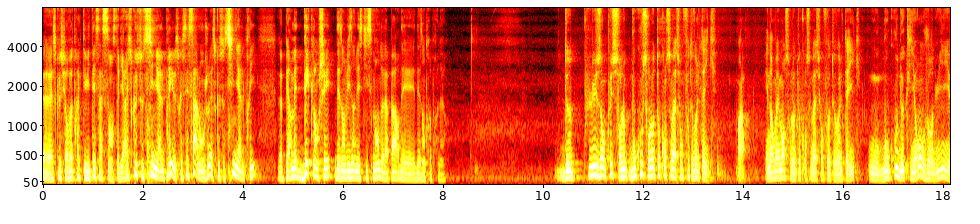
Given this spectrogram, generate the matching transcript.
Euh, est-ce que sur votre activité, ça se sent? C'est-à-dire, est-ce que ce signal prix, est-ce que c'est ça l'enjeu, est-ce que ce signal prix euh, permet de déclencher des envies d'investissement de la part des, entrepreneurs? De plus en plus, sur beaucoup sur l'autoconsommation photovoltaïque. Voilà. Énormément sur l'autoconsommation photovoltaïque, où beaucoup de clients aujourd'hui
